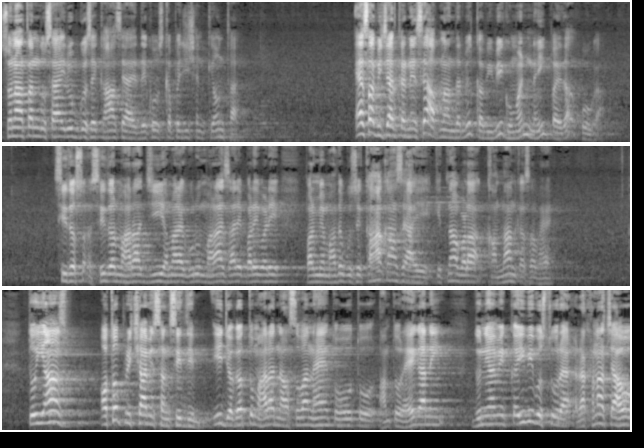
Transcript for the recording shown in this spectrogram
सनातन गोसाई, रूप गोसाई कहाँ से आए? देखो उसका पोजीशन क्यों था। ऐसा विचार करने से अपना अंदर में कभी भी घुमंड नहीं पैदा होगा। श्रीधर श्रीधर महाराज जी, हमारा गुरु महाराज सारे बड़े बड़े परम माधव गुस्से कहाँ कहाँ से आए? कितना बड़ा खानदान का सब है। तो यहाँ अथो पृछा में संसिद्धि। ये जगत तो महाराज नाशवन है तो वो तो हम तो रहेगा नहीं। दुनिया में कई भी वस्तु रखना चाहो,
